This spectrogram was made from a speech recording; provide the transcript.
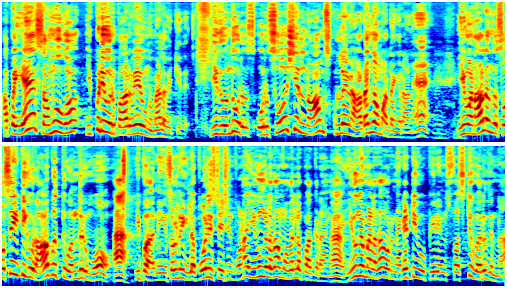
அப்ப ஏன் சமூகம் இப்படி ஒரு பார்வையை இவங்க மேல வைக்குது? இது வந்து ஒரு ஒரு சோஷியல் நார்ம்ஸ்குள்ள இவன் அடங்க மாட்டேங்கிறானே. இவனால அந்த சொசைட்டிக்கு ஒரு ஆபத்து வந்துருமோ. இப்ப நீங்க சொல்றீங்களா போலீஸ் ஸ்டேஷன் போனா இவங்கள தான் முதல்ல பாக்குறாங்க. இவங்க மேல தான் ஒரு நெகட்டிவ் ஒப்பீரியன்ஸ் ஃபர்ஸ்ட் வருதுன்னா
